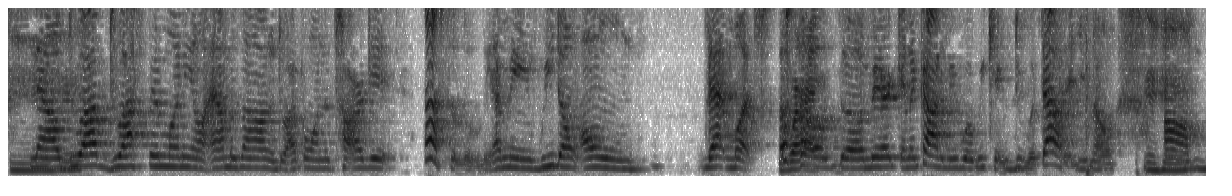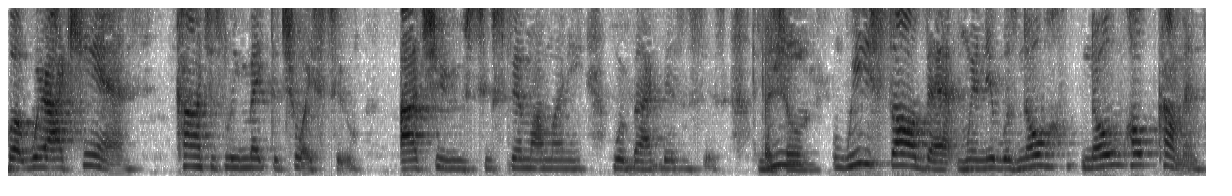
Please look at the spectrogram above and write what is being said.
Mm-hmm. Now, do I do I spend money on Amazon or do I go on the Target? Absolutely. I mean, we don't own that much right. of the American economy where we can do without it, you know. Mm-hmm. Um, but where I can consciously make the choice to. I choose to spend my money with black businesses. For we sure. we saw that when it was no no hope coming.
